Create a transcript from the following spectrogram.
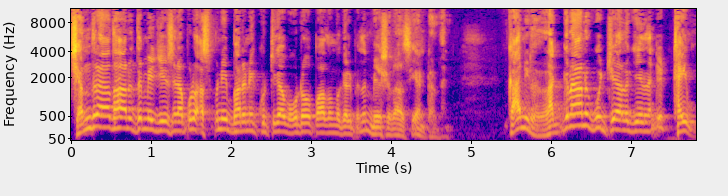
చంద్ర ఆధారితమే చేసినప్పుడు అశ్విని భరణి కుర్తిగా ఒకటో పాదంలో కలిపింది మేషరాశి అంటారు దాన్ని. కానీ లగ్నానికి వచ్చేళ్ళకి ఏంటంటే టైం.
